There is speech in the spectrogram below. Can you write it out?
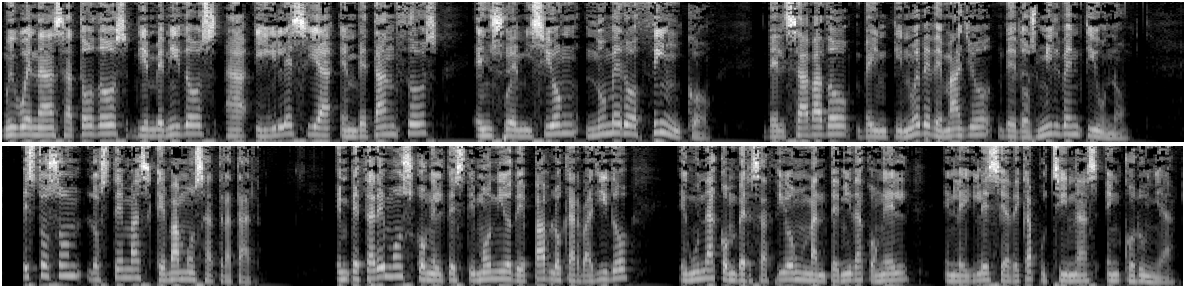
Muy buenas a todos, bienvenidos a Iglesia en Betanzos en su emisión número 5 del sábado 29 de mayo de 2021. Estos son los temas que vamos a tratar. Empezaremos con el testimonio de Pablo Carballido en una conversación mantenida con él en la iglesia de Capuchinas en Coruña.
